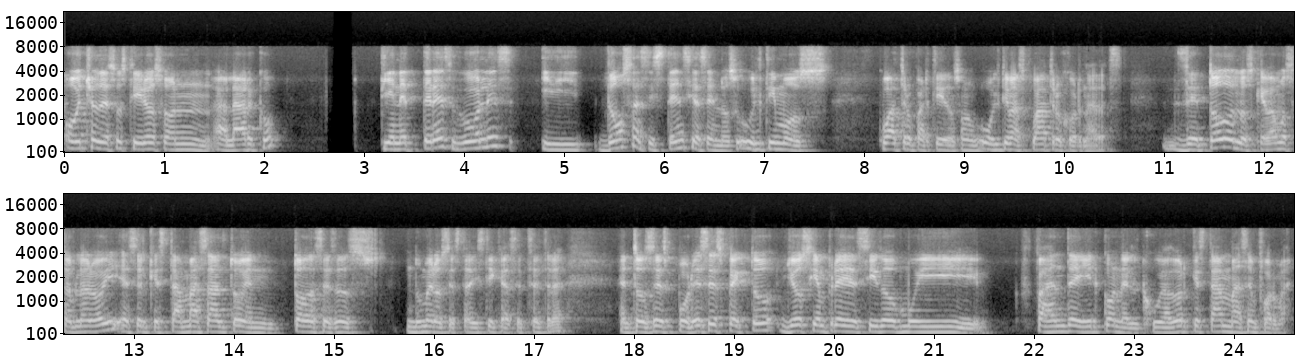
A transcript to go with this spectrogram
8 de esos tiros son al arco. Tiene 3 goles y 2 asistencias en los últimos cuatro partidos, son últimas cuatro jornadas. De todos los que vamos a hablar hoy, es el que está más alto en todos esos números, estadísticas, etcétera. Entonces, por ese aspecto, yo siempre he sido muy fan de ir con el jugador que está más en forma.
